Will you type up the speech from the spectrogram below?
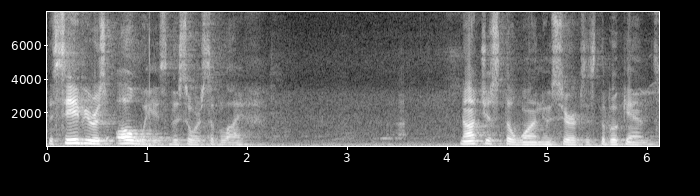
The Savior is always the source of life, not just the one who serves as the bookends,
